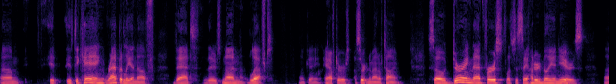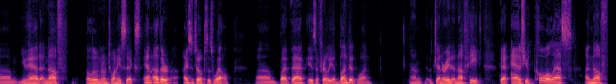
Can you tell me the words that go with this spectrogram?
um, it is decaying rapidly enough that there's none left. Okay, after a certain amount of time. So during that first, let's just say 100 million years, um, you had enough aluminum 26 and other isotopes as well, um, but that is a fairly abundant one, um, generate enough heat that as you coalesce enough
